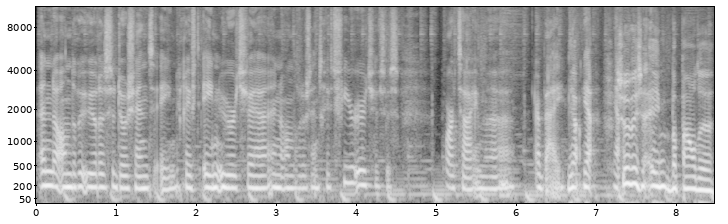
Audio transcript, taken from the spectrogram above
En de andere uren is de docent één, geeft één uurtje. En de andere docent geeft vier uurtjes. Dus part-time eh, erbij. Ja. Zullen we eens een bepaalde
